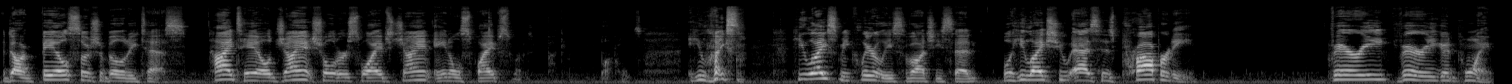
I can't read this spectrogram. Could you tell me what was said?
The dog fails sociability tests. High tail, giant shoulder swipes, giant anal swipes. Fucking buttholes. He likes, he likes me clearly, Savachi said. Well, he likes you as his property. Very, very good point.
